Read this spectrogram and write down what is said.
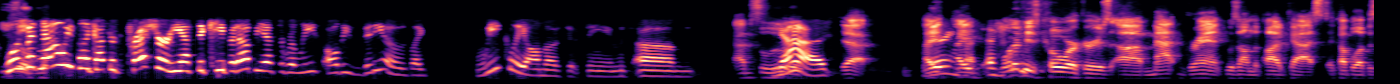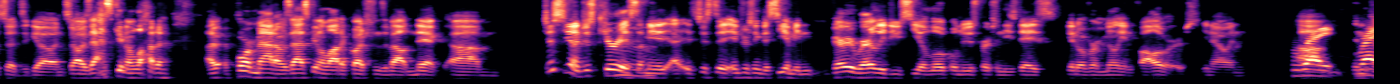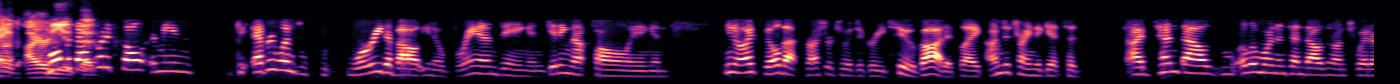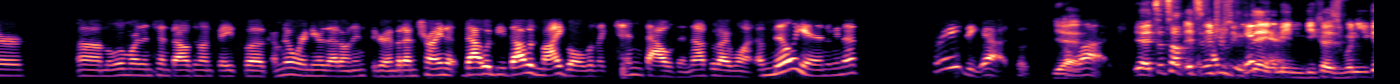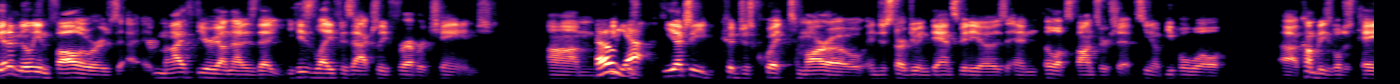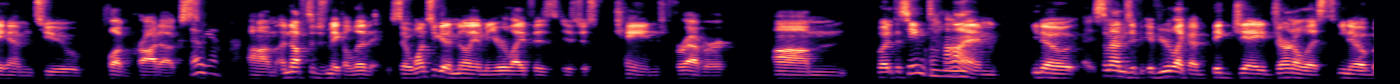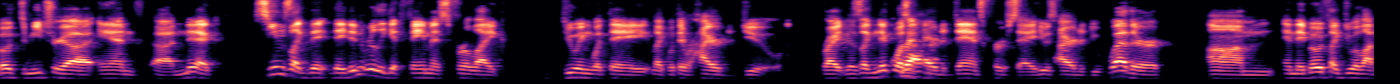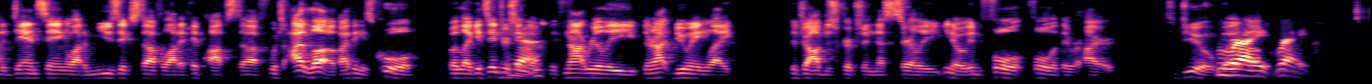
Well, but now he's like got this pressure. He has to keep it up. He has to release all these videos like weekly almost it seems. Um absolutely. yeah, Yeah. I, very I, impressive. one of his coworkers, uh, Matt Grant, was on the podcast a couple episodes ago, and so I was asking a lot of uh, poor Matt. I was asking a lot of questions about Nick. Um, just you know, just curious. I Mhm. mean, it's just uh, interesting to see. I mean, very rarely do you see a local news person these days get over a million followers. You know, and um, right, and right. kind of irony well, but that's that what it's all I mean, everyone's worried about, you know, branding and getting that following and you know, I feel that pressure to a degree too. God, it's like I'm just trying to get to I have 10,000 a little more than 10,000 on Twitter. Um, a little more than 10,000 on Facebook. I'm nowhere near that on Instagram, but I'm trying to, that would be, that was my goal was like 10,000. That's what I want. A million. I mean, that's crazy. Yeah. It's a, yeah, a lot. Yeah, it's a tough. It's an How do you interesting thing. I mean, because when you get a million followers, my theory on that is that his life is actually forever changed. Um, Oh, yeah. he actually could just quit tomorrow and just start doing dance videos and fill up sponsorships. You know, people will, uh, companies will just pay him to plug products Oh yeah. um, enough to just make a living. So once you get a million, I mean, your life is is just changed forever. Um, but at the same Mhm. time, you know, sometimes if, if you're like a big J journalist, you know, both Demetria and uh, Nick seems like they, they didn't really get famous for like doing what they like what they were hired to do, right? Because like Nick wasn't Right. hired to dance per se; he was hired to do weather. Um, and they both like do a lot of dancing, a lot of music stuff, a lot of hip hop stuff, which I love. I think is cool. But like, it's interesting. Yeah. It's not really. They're not doing like the job description necessarily, you know, in full full that they were hired to do. But, uh, right, right.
